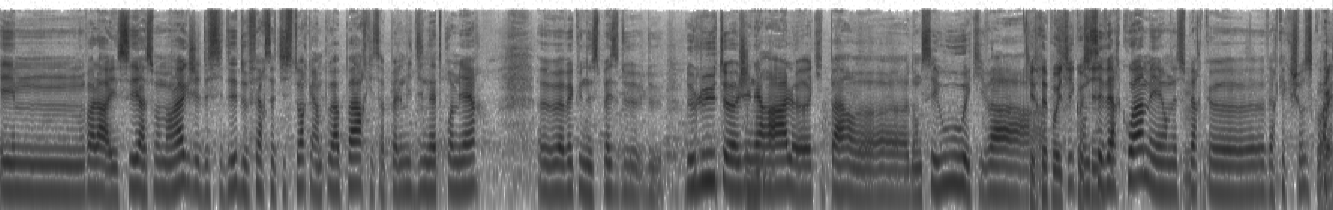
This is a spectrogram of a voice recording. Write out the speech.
Et hum, voilà, et c'est à ce moment-là que j'ai décidé de faire cette histoire qui est un peu à part, qui s'appelle Midinette Première, avec une espèce de, de- de lutte euh, générale euh, qui part euh, dans le sait où et qui va... Qui est très poétique on ne aussi. sait vers quoi, mais on espère que vers quelque chose. Quoi. Ouais,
